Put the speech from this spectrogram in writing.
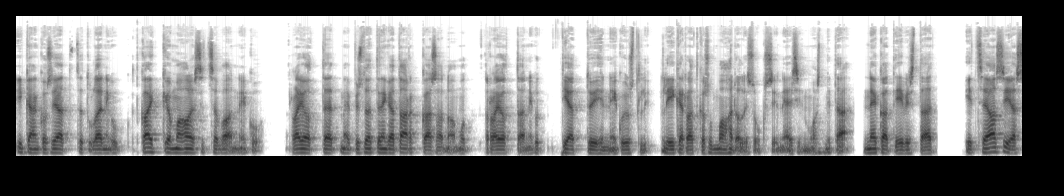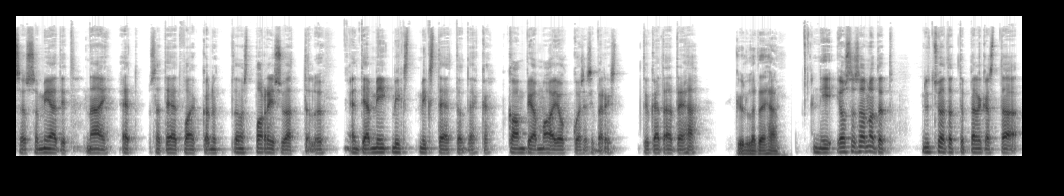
ikään kuin sieltä, että tulee niin kuin, että kaikki on mahdollista, että se vaan niin kuin rajoitteet, me ei pystytä tietenkään tarkkaan sanoa, mutta rajoittaa niin kuin tiettyihin niin kuin just liikeratkaisun mahdollisuuksiin, niin ei siinä muista mitään negatiivista. Että itse asiassa, jos sä mietit näin, että sä teet vaikka nyt tämmöistä parisyöttelyä, en tiedä miksi, miksi teette, että ehkä Kampian maajoukkueessa esimerkiksi tykätään tehdä. Kyllä tehdään. Niin jos sä sanot, että nyt syötätte pelkästään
